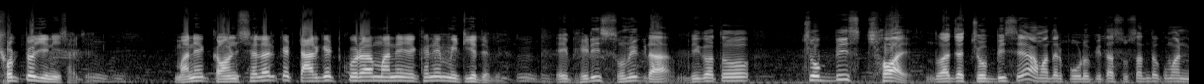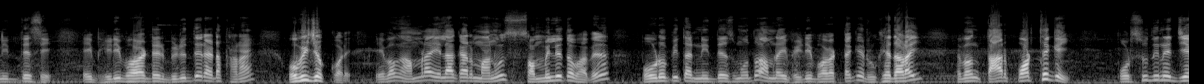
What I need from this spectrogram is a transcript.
ছোট্ট জিনিস আছে। মানে কাউন্সিলরকে টার্গেট করা মানে এখানে মিটিয়ে দেবে। এই ভেড়ির শ্রমিকরা বিগত চব্বিশ ছয় দু হাজার চব্বিশে আমাদের পৌরপিতা সুশান্ত কুমার নির্দেশে এই ভিড়ি ভরাটের বিরুদ্ধে একটা থানায় অভিযোগ করে এবং আমরা এলাকার মানুষ সম্মিলিতভাবে পৌরপিতার নির্দেশ মতো আমরা এই ভিড়ি ভরাটটাকে রুখে দাঁড়াই এবং তারপর থেকেই পরশুদিনের যে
